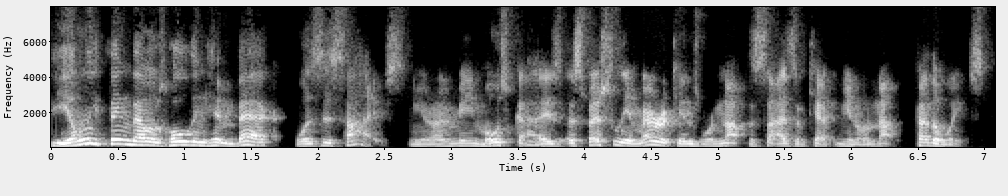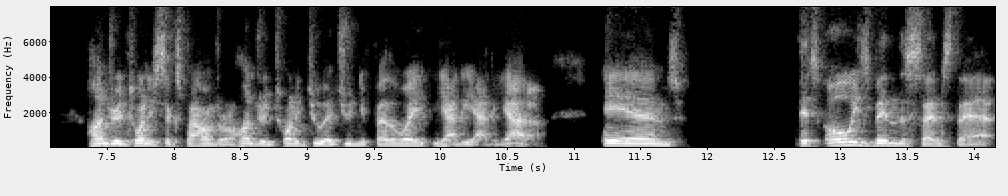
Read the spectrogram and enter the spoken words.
The only thing that was holding him back was his size. You know what I mean? Most guys, especially Americans, were not the size of, you know, not featherweights, 126 pounds or 122 at junior featherweight, yada, yada, yada. And it's always been the sense that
